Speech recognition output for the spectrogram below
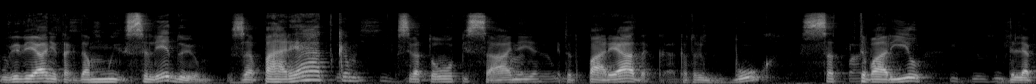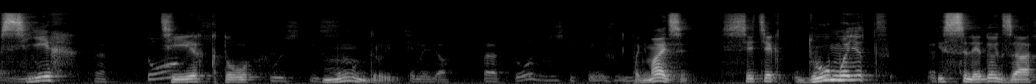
у Вивиане. Тогда мы следуем за порядком Святого Писания, этот порядок, который Бог сотворил для всех тех, кто мудрый. Понимаете? Все те, кто думает и следует за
